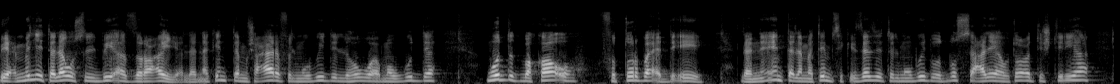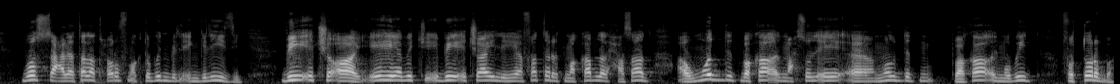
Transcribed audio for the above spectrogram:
بيعمل لي تلوث للبيئة الزراعية. لأنك انت مش عارف المبيد اللي هو موجود ده مدة بقائه في التربة قد إيه. لأن انت لما تمسك إزازة المبيد وتبص عليها وتقعد تشتريها بص على ثلاث حروف مكتوبين بالإنجليزي. بي اتش اي إيه هي بي اتش اي اللي هي فترة ما قبل الحصاد أو مدة بقاء المحصول إيه؟ آه مدة بقاء المبيد في التربة.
